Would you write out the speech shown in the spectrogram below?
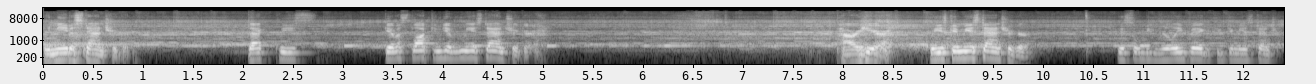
We need a stand trigger. Deck, please. Give us luck and give me a stand trigger. Power here. Please give me a stand trigger. This will be really big if you give me a stand trigger.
